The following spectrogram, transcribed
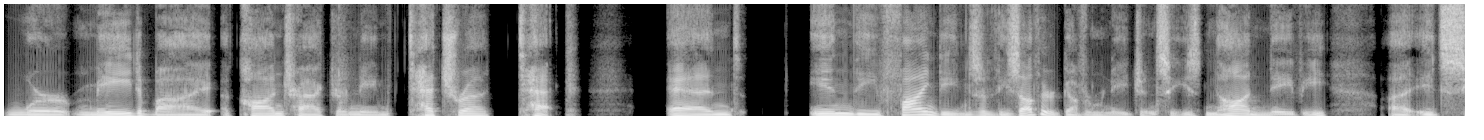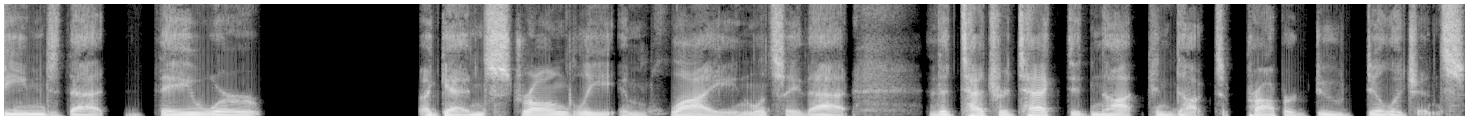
were made by a contractor named Tetra Tech. And in the findings of these other government agencies, non Navy, uh, it seemed that they were, again, strongly implying, let's say that, that Tetra Tech did not conduct proper due diligence.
